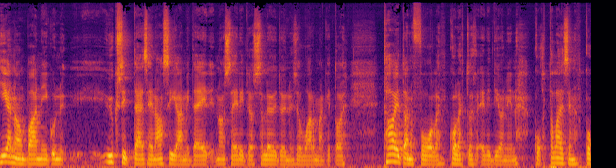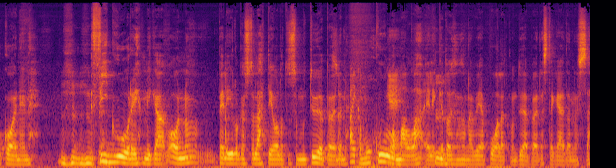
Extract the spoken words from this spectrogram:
hienompaa niin kun yksittäiseen asiaan, mitä noissa editioissa löytyy, niin se on varmaankin toi Titanfall Collector's Editionin kohtalaisen kokoinen figuuri, mikä on pelijulkaisusta lähtien ollut tuossa mun työpöydän aika kulmalla, eli mm. toisin sanoen vielä puolet mun työpöydästä käytännössä,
